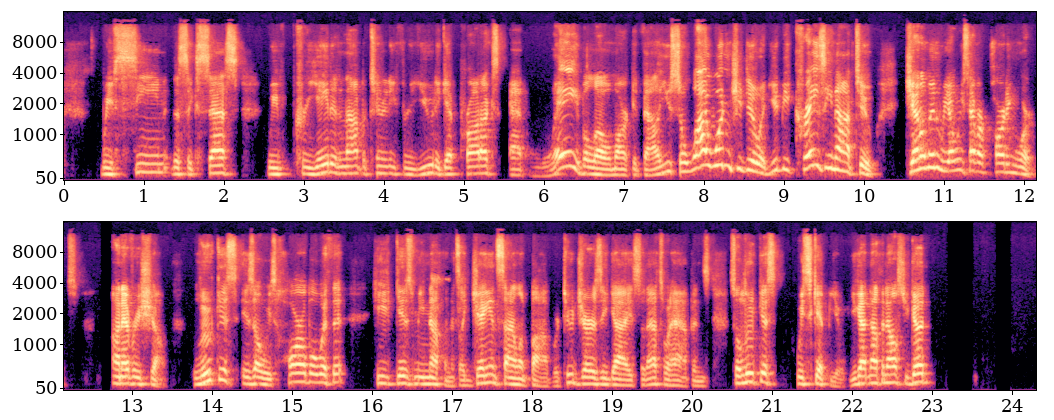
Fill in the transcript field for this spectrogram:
We've seen the success We've created an opportunity for you to get products at way below market value. So why wouldn't you do it? You'd be crazy not to. Gentlemen, we always have our parting words on every show. Lucas is always horrible with it. He gives me nothing. It's like Jay and Silent Bob. We're two Jersey guys, so that's what happens. So Lucas, we skip you. You got nothing else? You good?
